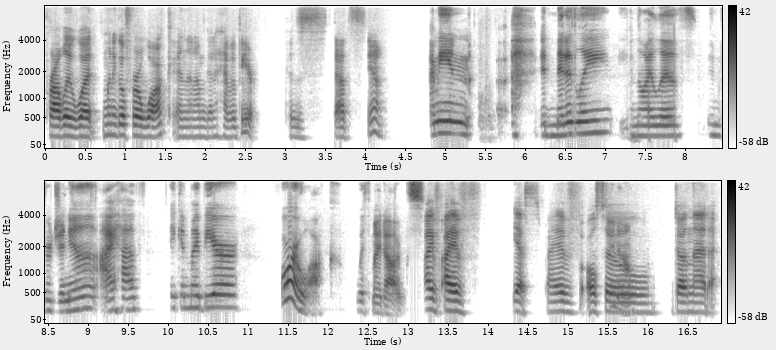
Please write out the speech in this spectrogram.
probably what I'm going to go for a walk and then I'm going to have a beer because that's yeah. I mean, admittedly, even though I live in Virginia, I have taken my beer for a walk with my dogs. I've I have yes, I have also you know. done that.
